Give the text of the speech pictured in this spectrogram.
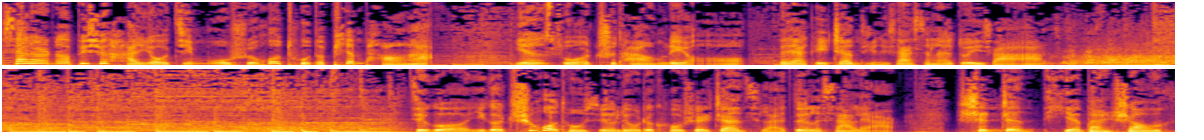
下联呢必须含有金木水火土的偏旁哈。烟锁池塘柳，大家可以暂停一下，先来对一下啊。结果一个吃货同学流着口水站起来对了下联儿：深圳铁板烧。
